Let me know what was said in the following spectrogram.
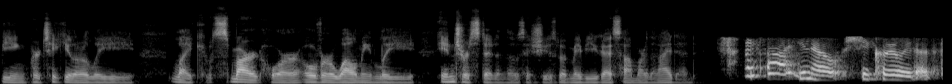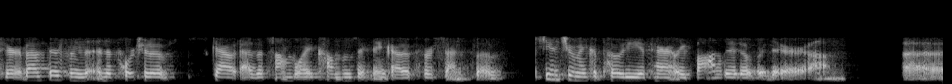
being particularly like smart or overwhelmingly interested in those issues. But maybe you guys saw more than I did. I thought, you know, she clearly does care about this, and the, and the portrait of Scout as a tomboy comes, I think, out of her sense of she and Truman Capote apparently bonded over their um, uh,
